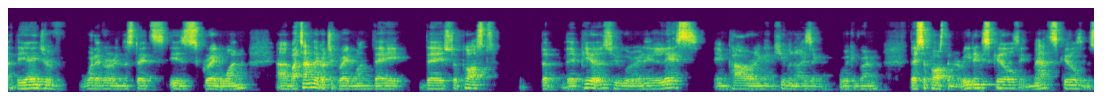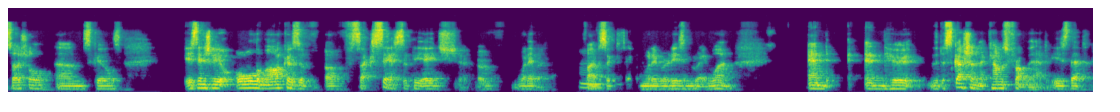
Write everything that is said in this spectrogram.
at the age of whatever in the states is grade one, uh, by the time they got to grade one, they they surpassed the, their peers who were in a less empowering and humanizing work environment. They surpassed them in reading skills, in math skills, in social um, skills. Essentially, all the markers of, of success at the age of whatever, mm. five, six, seven, whatever it is in grade one. And and her the discussion that comes from that is that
